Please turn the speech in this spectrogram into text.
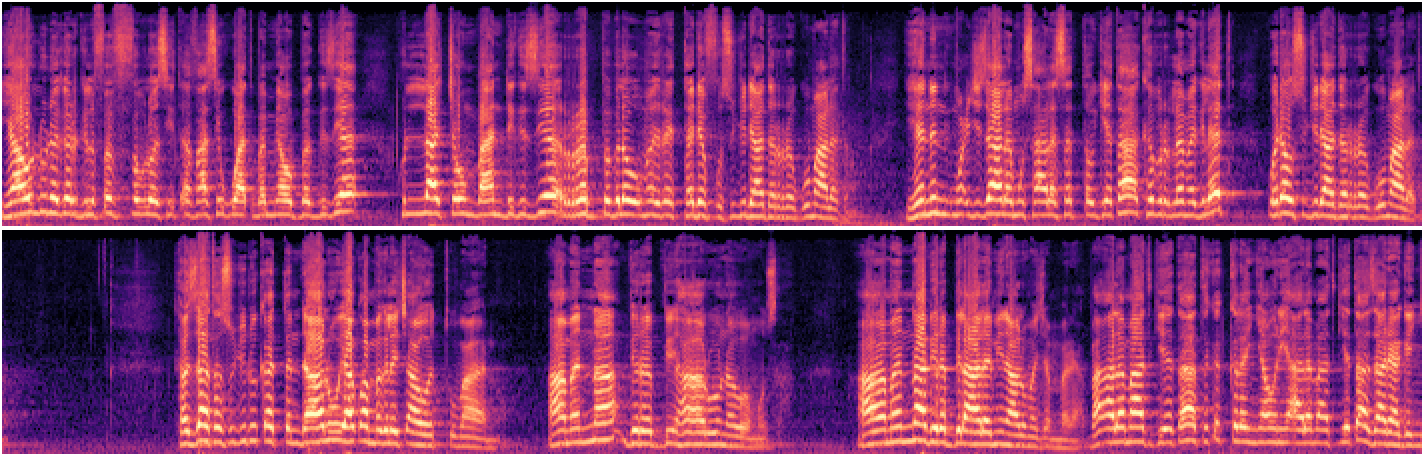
ያ ሁሉ ነገር ግልፍፍ ብሎ ሲጠፋ ሲዋጥ በሚያውበት ጊዜ ሁላቸውም በአንድ ጊዜ ረብ ብለው መሬት ተደፉ ስጁድ ያደረጉ ማለት ነው። ይህንን ሙዕጂዛ ለሙሳ ለሰጠው ጌታ ክብር ለመግለጥ ወደው ስጁድ ያደረጉ ማለት ነው። ከዛ ተስጁዱ ቀጥ እንዳሉ የአቋም መግለጫ ወጡ ማለት ነው። አመና ቢረቢ ሃሩነ ወሙሳ አመና ቢረቢ ልዓለሚን አሉ መጀመሪያ። በአለማት ጌታ ትክክለኛውን የዓለማት ጌታ ዛሬ ያገኘ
